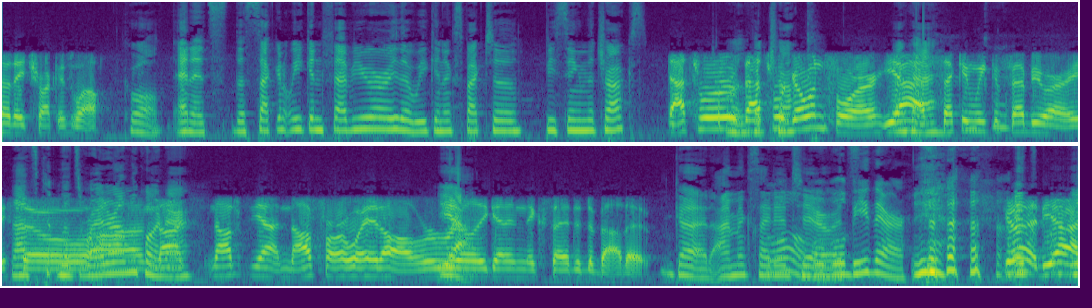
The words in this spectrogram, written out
Snow Day Truck as well. Cool. And it's the second week in February that we can expect to be seeing the trucks? That's where Or that's what we're going for. Yeah, Okay. second week of February. That's so. That's right around the uh, corner. Not, not yeah, not far away at all. We're Yeah. really getting excited about it. Good. I'm excited Cool. too. Well, we'll It's- be there. Good. Yeah, yeah.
